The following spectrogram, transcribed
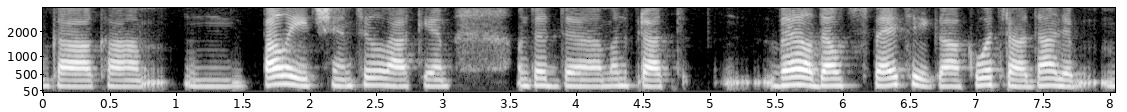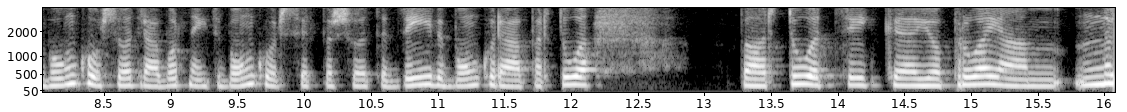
un kā, kā mm, palīdz šiem cilvēkiem. Un tad, manuprāt, vēl daudz spēcīgāk otrā daļa bunkurs, otrā burtnīca bunkurs ir par šo dzīvi bunkurā, par to, uh, par to, cik eh, joprojām nu,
